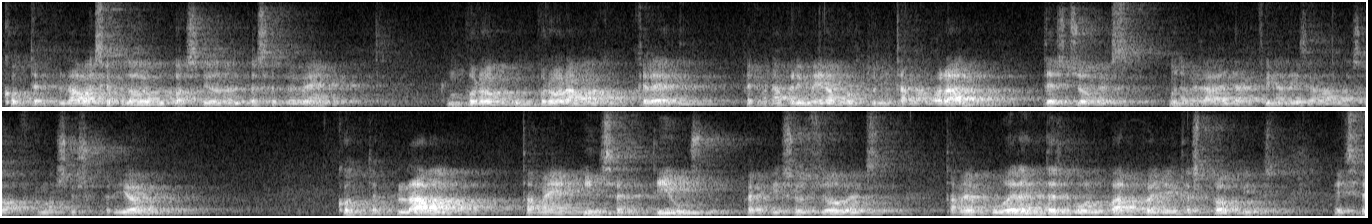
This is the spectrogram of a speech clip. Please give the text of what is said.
contemplava aquest pla d'ocupació del PSPB un, pro, un programa concret per una primera oportunitat laboral dels joves una vegada ja finalitzada la seva formació superior. Contemplava també incentius per a que aquests joves també pogueren desenvolupar projectes propis. Aquest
